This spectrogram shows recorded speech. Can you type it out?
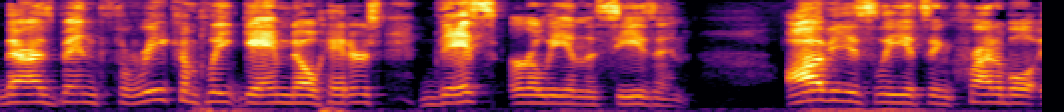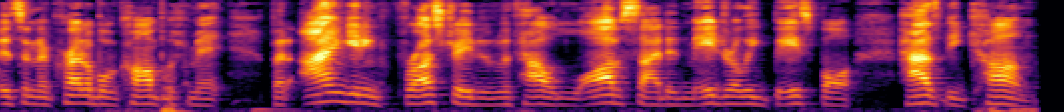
there has been three complete game no-hitters this early in the season. Obviously, it's incredible. It's an incredible accomplishment, but I'm getting frustrated with how lopsided Major League Baseball has become.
